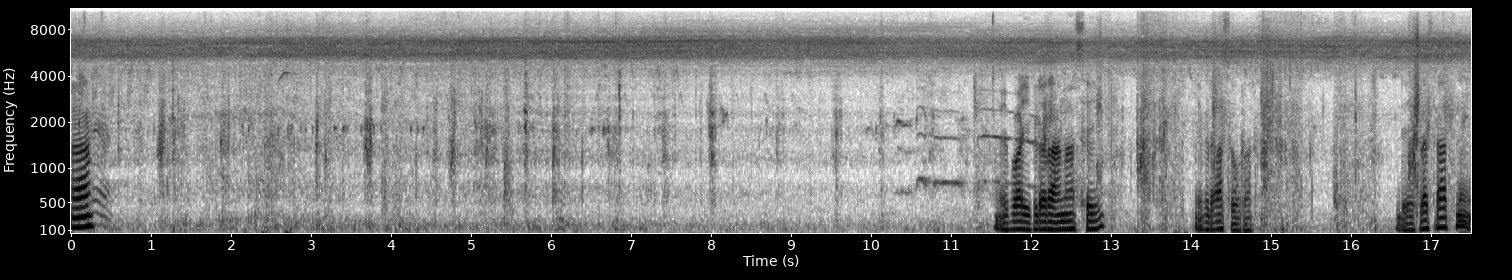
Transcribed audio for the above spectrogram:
हां? हे बा इकडं राहणं असे आहे. इकडं असं राहत इकडंच राहत नाही.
